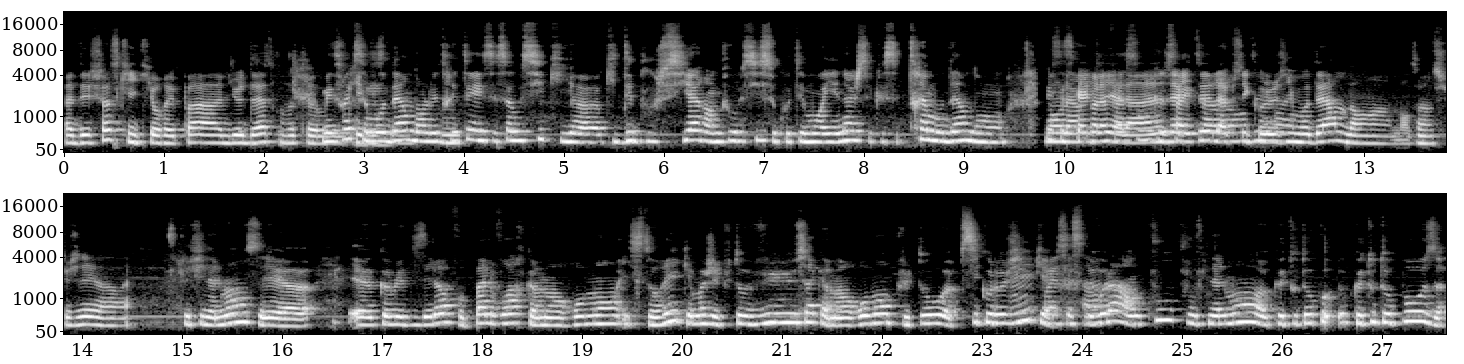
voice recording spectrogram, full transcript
à des choses qui qui auraient pas lieu d'être. en fait, Mais c'est vrai que c'est moderne dans le Mm. traité et c'est ça aussi qui, euh, qui dépoussière un peu aussi ce côté Moyen-Âge, c'est que c'est très moderne dans, dans la, la façon que ça a été la psychologie moderne dans, dans un sujet. euh, ouais. Puis finalement, c'est euh, euh, comme le disait Laure, faut pas le voir comme un roman historique. Moi, j'ai plutôt vu ça comme un roman plutôt euh, psychologique. Ouais, ça. Euh, voilà, un couple où finalement que tout, oppo- que tout oppose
